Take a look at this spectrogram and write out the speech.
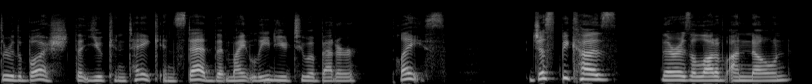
through the bush that you can take instead that might lead you to a better place. Just because there is a lot of unknown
